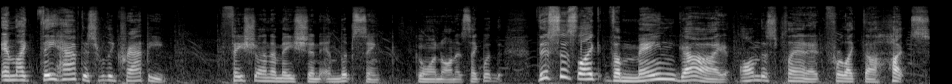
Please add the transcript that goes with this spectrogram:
And like they have this really crappy facial animation and lip sync going on. It's like what this is like the main guy on this planet for like the Hutts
